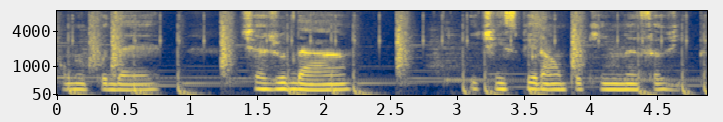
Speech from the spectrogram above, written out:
como eu puder te ajudar e te inspirar um pouquinho nessa vida.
